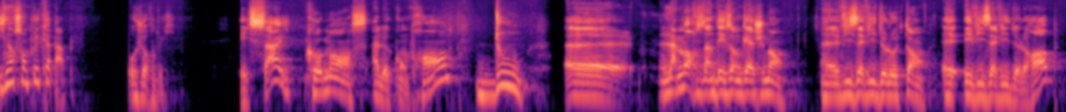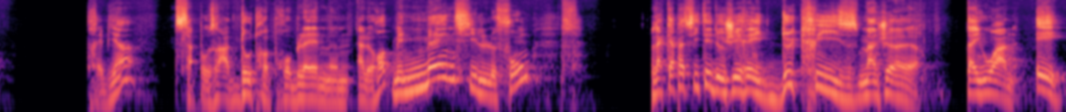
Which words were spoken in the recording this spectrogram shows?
ils n'en sont plus capables aujourd'hui. Et ça, ils commencent à le comprendre, d'où euh, l'amorce d'un désengagement euh, vis-à-vis de l'OTAN et vis-à-vis de l'Europe. Très bien, ça posera d'autres problèmes à l'Europe, mais même s'ils le font, la capacité de gérer deux crises majeures, Taïwan et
